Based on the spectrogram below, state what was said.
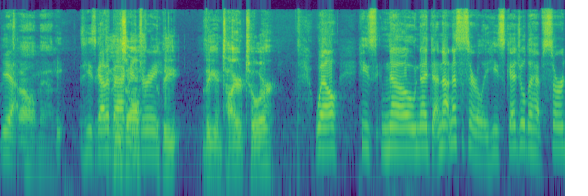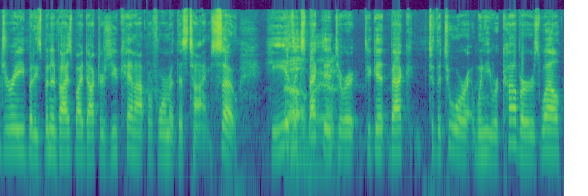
Yeah. Oh man. He, has got a back he's injury. the the entire tour. Well, he's no, not necessarily. He's scheduled to have surgery, but he's been advised by doctors you cannot perform at this time. So he is oh, expected man. to re, to get back to the tour when he recovers. Well,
